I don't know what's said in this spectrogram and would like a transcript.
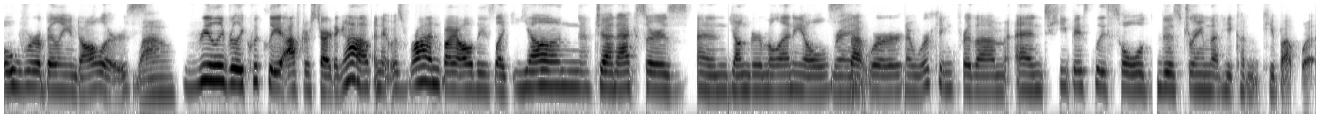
over a billion dollars Wow. really really quickly after starting up and it was run by all these like young gen xers and younger millennials Right. that were working for them and he basically sold this dream that he couldn't keep up with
